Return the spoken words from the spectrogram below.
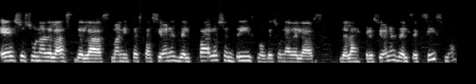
Eso es una de las, de las manifestaciones del falocentrismo, que es una de las, de las expresiones del sexismo.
